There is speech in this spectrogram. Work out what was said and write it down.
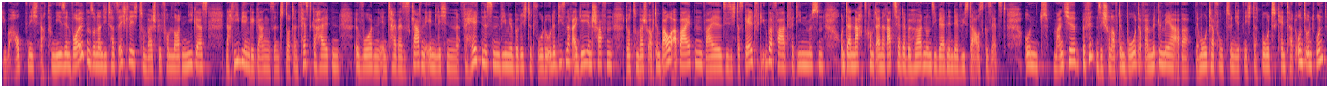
die überhaupt nicht nach Tunesien wollten, sondern die tatsächlich zum Beispiel vom Norden Nigers nach Libyen gegangen gegangen sind, dort dann festgehalten äh, wurden in teilweise sklavenähnlichen Verhältnissen, wie mir berichtet wurde, oder dies nach Algerien schaffen, dort zum Beispiel auf dem Bau arbeiten, weil sie sich das Geld für die Überfahrt verdienen müssen und dann nachts kommt eine Razzia der Behörden und sie werden in der Wüste ausgesetzt. Und manche befinden sich schon auf dem Boot, auf einem Mittelmeer, aber der Motor funktioniert nicht, das Boot kentert und, und, und.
